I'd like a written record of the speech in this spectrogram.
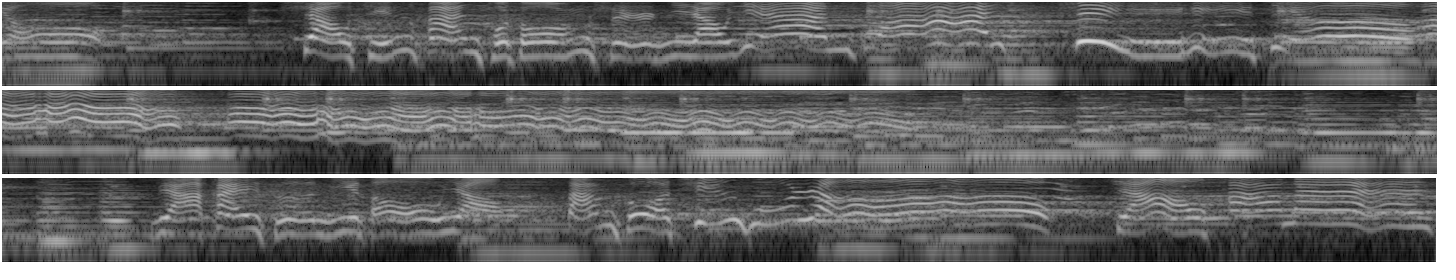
右。小金汉不懂事，你要严管细究。孩子你都要当做亲骨肉，教他们，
